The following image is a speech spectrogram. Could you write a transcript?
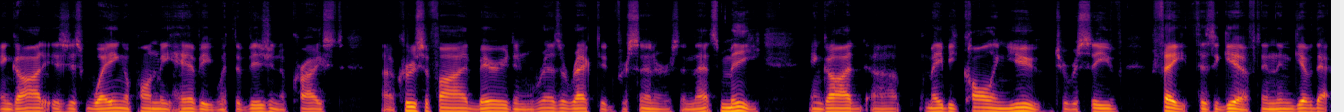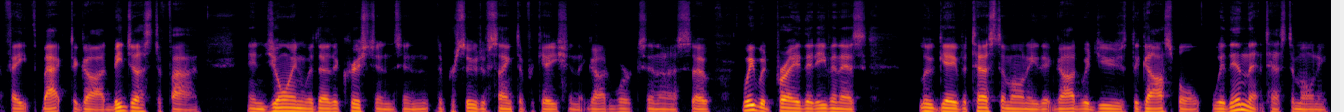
and God is just weighing upon me heavy with the vision of Christ uh, crucified, buried, and resurrected for sinners. And that's me. And God uh, may be calling you to receive faith as a gift and then give that faith back to God, be justified, and join with other Christians in the pursuit of sanctification that God works in us. So we would pray that even as Luke gave a testimony, that God would use the gospel within that testimony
